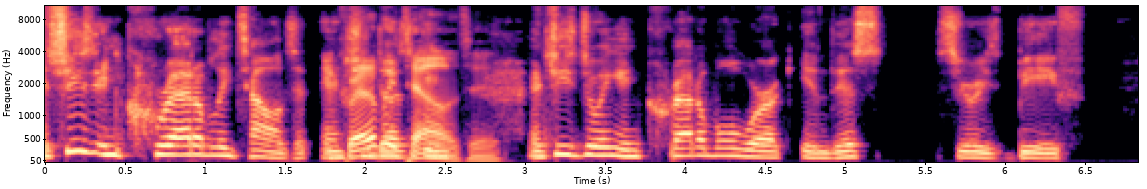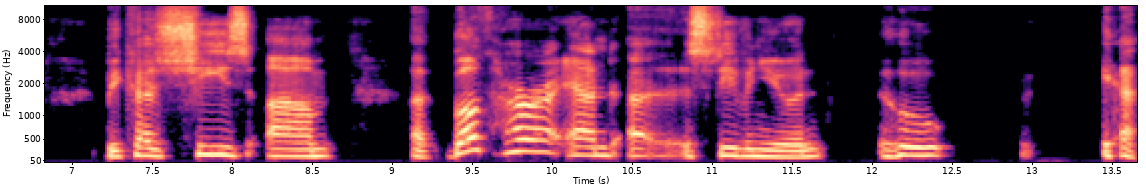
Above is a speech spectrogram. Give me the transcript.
She's incredibly talented, and she incredibly does in- talented. and she's doing incredible work in this series beef because she's um uh, both her and uh, Steven Yeun who yeah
